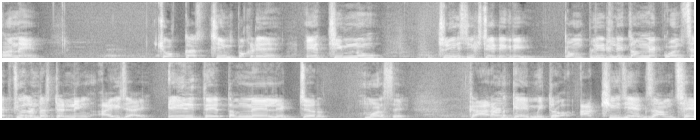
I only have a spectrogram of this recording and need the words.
અને ચોક્કસ થીમ પકડીને, એ થીમનું થ્રી સિક્સટી ડિગ્રી કમ્પ્લીટલી તમને કોન્સેપ્ચ્યુઅલ અન્ડરસ્ટેન્ડિંગ આવી જાય, એ રીતે તમને લેક્ચર મળશે. કારણ કે, મિત્રો, આખી જે એક્ઝામ છે,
